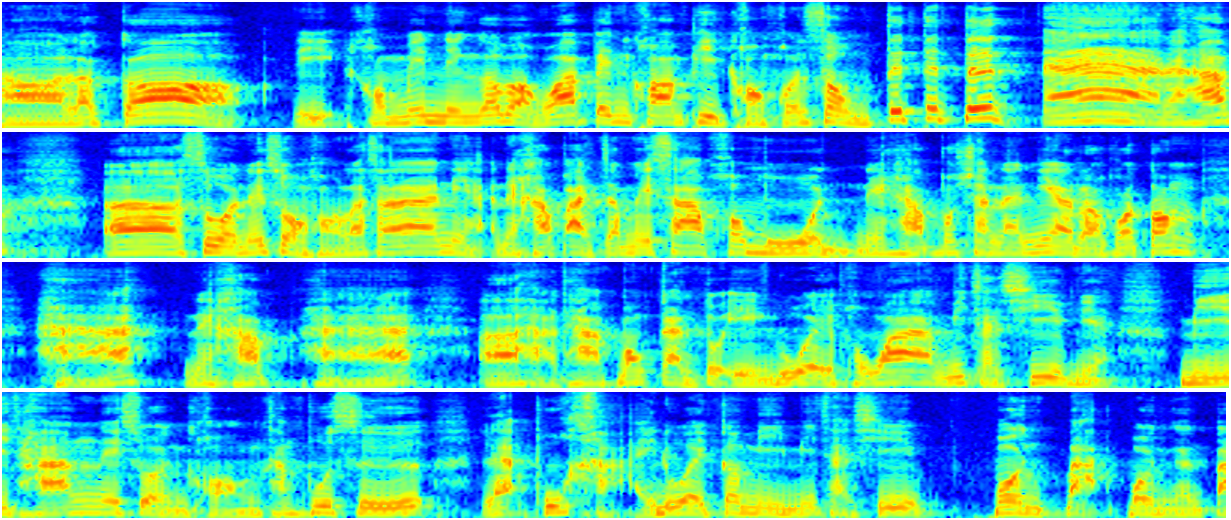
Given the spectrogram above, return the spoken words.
อ่าแล้วก็อีกคอมเมนต์หนึ่งก็บอกว่าเป็นความผิดของขนส่งตึ๊ดตึ๊ดตึ๊ดอ่านะครับอ่าส่วนในส่วนของ Lazada เนี่ยนะครับอาจจะไม่ทราบข้อมูลนะครับ เพราะฉะนั้นเนี่ยเราก็ต้องหานะครับหาอ่าหาทางป้องกันตัวเองด้วย เพราะว่ามิจฉาชีพเนี่ยมีทั้งในส่วนของทั้งผู้ซื้อและผู้ขายด้วยก็มีมิจฉาชีพปนปะปนกันไป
